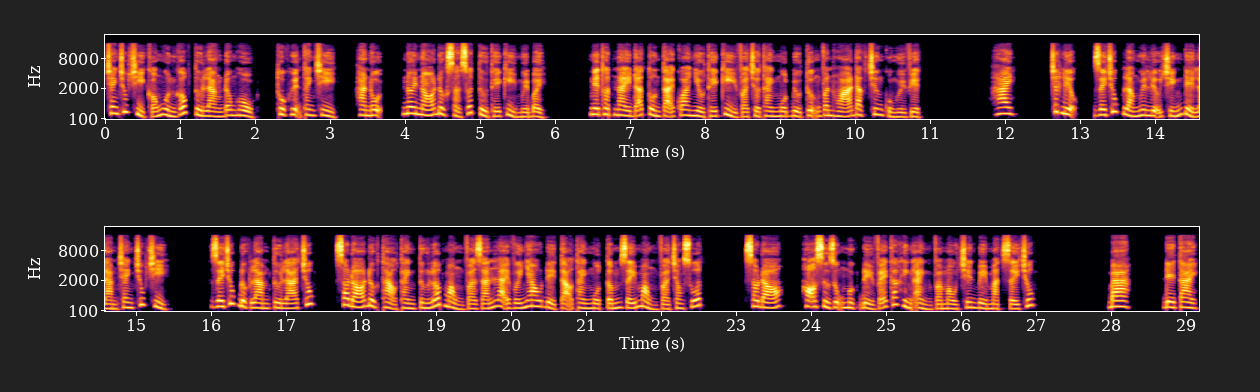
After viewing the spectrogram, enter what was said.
tranh trúc chỉ có nguồn gốc từ làng Đông Hồ, thuộc huyện Thanh Trì, Hà Nội, nơi nó được sản xuất từ thế kỷ 17. Nghệ thuật này đã tồn tại qua nhiều thế kỷ và trở thành một biểu tượng văn hóa đặc trưng của người Việt. 2. Chất liệu, giấy trúc là nguyên liệu chính để làm tranh trúc chỉ. Giấy trúc được làm từ lá trúc, sau đó được thảo thành từng lớp mỏng và dán lại với nhau để tạo thành một tấm giấy mỏng và trong suốt. Sau đó, họ sử dụng mực để vẽ các hình ảnh và màu trên bề mặt giấy trúc. 3. Đề tài,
